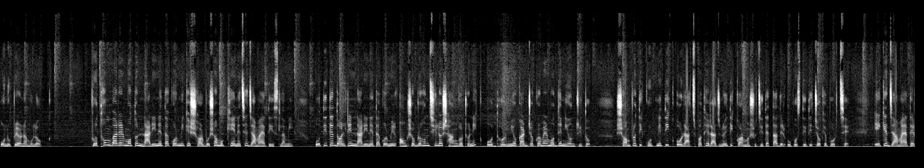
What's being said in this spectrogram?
অনুপ্রেরণামূলক। প্রথমবারের মতো নারী নেতাকর্মীকে সর্বসমক্ষে এনেছে জামায়াতে ইসলামী। অতীতে দলটির নারী নেতাকর্মীর অংশগ্রহণ ছিল সাংগঠনিক ও ধর্মীয় কার্যক্রমের মধ্যে নিয়ন্ত্রিত। সম্প্রতি কূটনীতিক ও রাজপথে রাজনৈতিক কর্মসূচিতে তাদের উপস্থিতি চোখে পড়ছে। একে জামায়াতের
